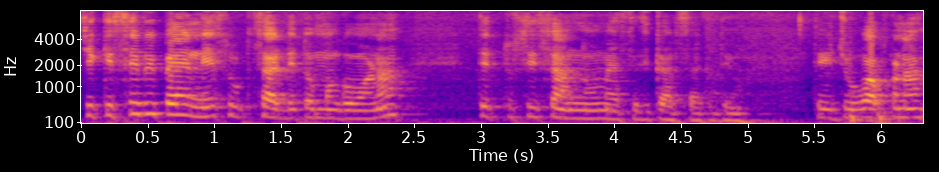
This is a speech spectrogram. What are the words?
ਜੇ ਕਿਸੇ ਵੀ ਭੈਣ ਨੇ ਸੂਟ ਸਾਡੇ ਤੋਂ ਮੰਗਵਾਉਣਾ, ਤੇ ਤੁਸੀਂ ਸਾਨੂੰ ਮੈਸੇਜ ਕਰ ਸਕਦੇ ਹੋ। ਤੇ ਜੋ ਆਪਣਾ,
